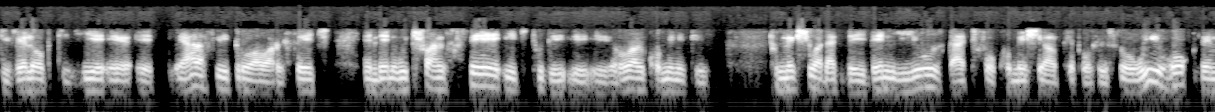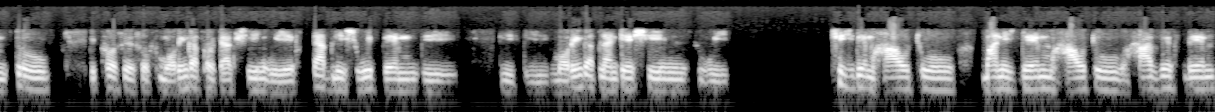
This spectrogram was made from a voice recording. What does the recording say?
developed here eh, at ARC through our research, and then we transfer it to the rural communities to make sure that they then use that for commercial purposes. So we walk them through the process of moringa production. We establish with them the the, the moringa plantations. We teach them how to manage them, how to harvest them,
